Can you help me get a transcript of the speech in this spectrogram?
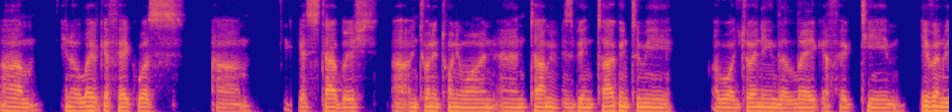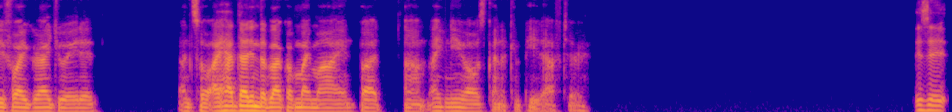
um, you know, Lake Effect was um established uh, in 2021 and Tommy's been talking to me about joining the Lake Effect team even before I graduated. And so I had that in the back of my mind, but um, I knew I was gonna compete after. Is it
